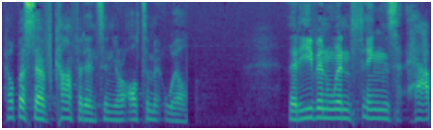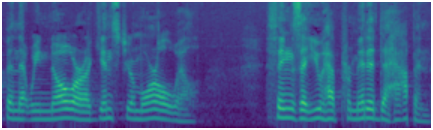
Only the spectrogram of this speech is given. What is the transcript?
Help us have confidence in your ultimate will. That even when things happen that we know are against your moral will, things that you have permitted to happen,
